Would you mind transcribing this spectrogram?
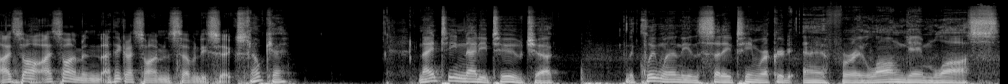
I saw I saw him in. I think I saw him in 76. Okay. 1992, Chuck. The Cleveland Indians set a team record uh, for a long game loss.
